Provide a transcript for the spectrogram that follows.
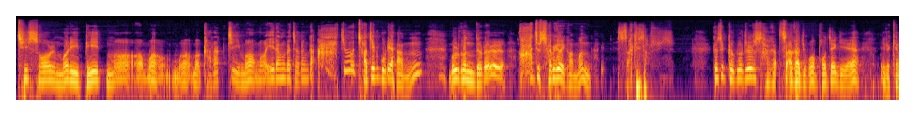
칫솔, 머리빗, 뭐뭐뭐뭐 가락지, 뭐뭐 뭐 이런 거 저런 거 아주 자질구레한 물건들을 아주 새벽에 가면 싸게 살 수 있어. 그래서 그거를 사, 싸가지고 보재기에 이렇게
